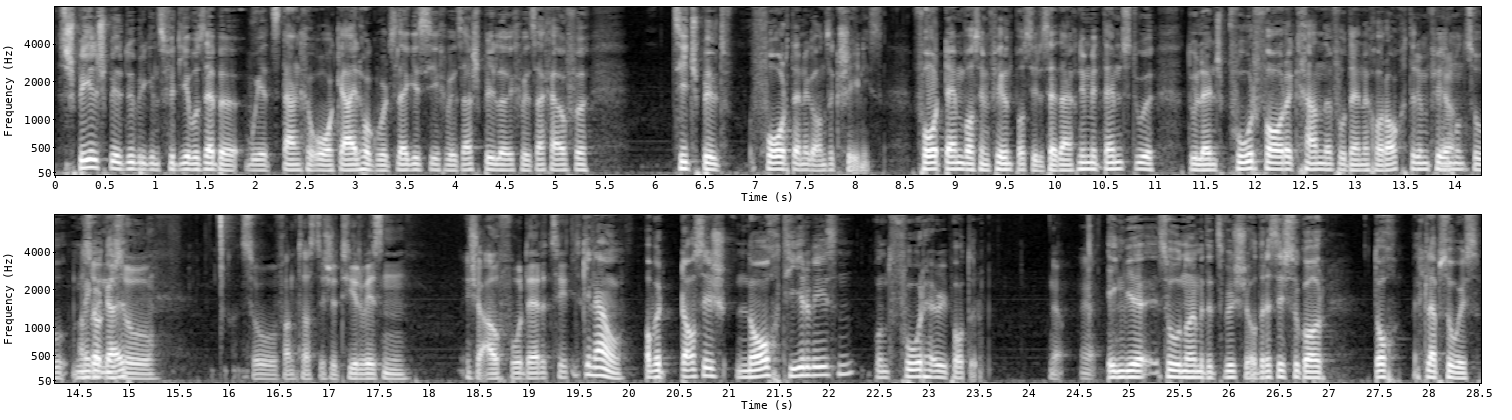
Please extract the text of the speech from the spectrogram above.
das Spiel spielt übrigens für die, die es eben, wo jetzt denken, oh geil, Hogwarts Legacy, ich will es auch spielen, ich will es auch kaufen. Die Zeit spielt vor diesen ganzen Geschehnissen. Vor dem, was im Film passiert. Es hat eigentlich nichts mit dem zu tun. Du lernst die Vorfahren kennen von diesen Charakteren im Film Ja. und so. Also Mega immer geil. So, so fantastische Tierwesen ist ja auch vor dieser Zeit. Genau. Aber das ist nach Tierwesen und vor Harry Potter. Ja, ja. irgendwie so noch immer dazwischen. Oder es ist sogar, doch, ich glaube so ist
